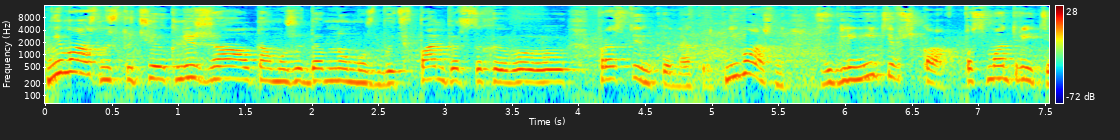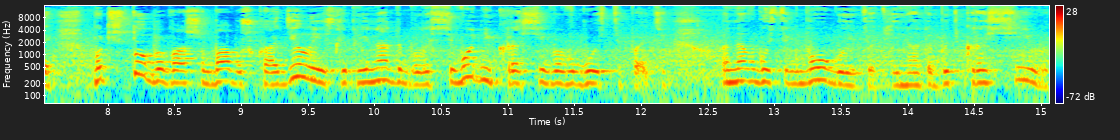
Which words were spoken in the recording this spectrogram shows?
не важно, что человек лежал там уже давно, может быть, в памперсах и в простынкой накрыт. Не важно. Загляните в шкаф, посмотрите. Вот что бы ваша бабушка одела, если бы ей надо было сегодня красиво в гости пойти. Она в гости к Богу идет, ей надо быть красивой.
